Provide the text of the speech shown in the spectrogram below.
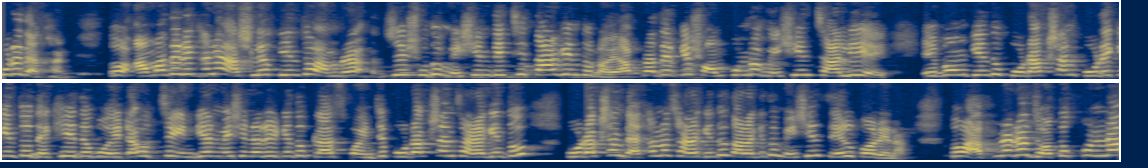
করে দেখান। তো আমাদের এখানে আসলেও কিন্তু আমরা যে শুধু মেশিন দিচ্ছি তা কিন্তু নয়, আপনাদেরকে সম্পূর্ণ মেশিন চালিয়ে এবং কিন্তু প্রোডাকশন করে কিন্তু দেখিয়ে দেবো। এটা হচ্ছে ইন্ডিয়ান মেশিনারির কিন্তু প্লাস পয়েন্ট যে প্রোডাকশন ছাড়া কিন্তু প্রোডাকশন দেখানো ছাড়া কিন্তু তারা কিন্তু মেশিন সেল করে না। তো আপনারা যতক্ষণ না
